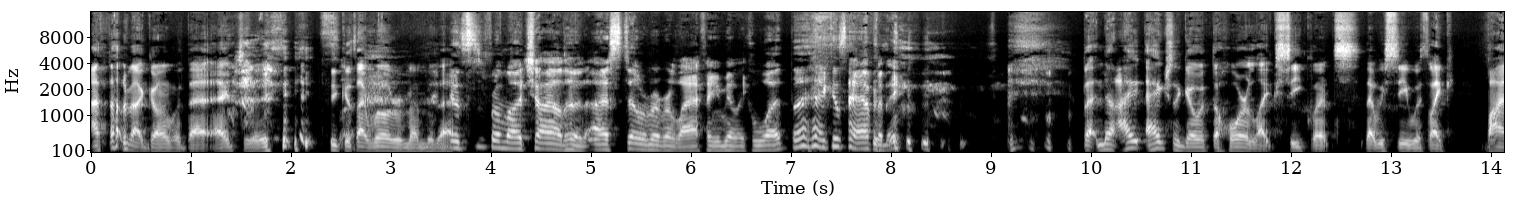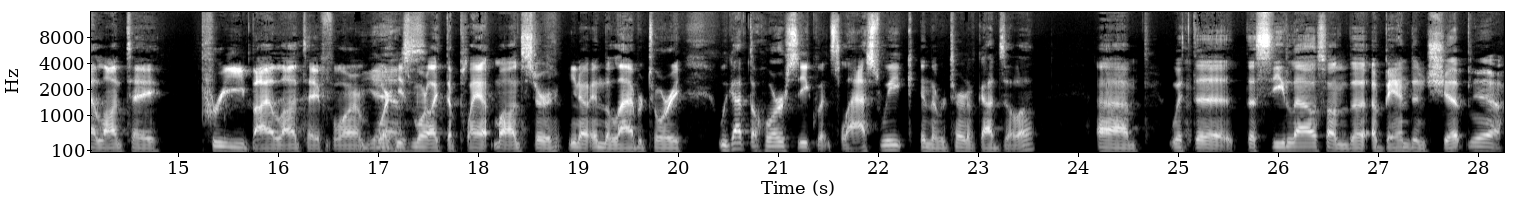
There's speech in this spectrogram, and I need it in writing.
I thought about going with that actually because I will remember that. it's from my childhood. I still remember laughing and being like, "What the heck is happening?" But no, I, I actually go with the horror like sequence that we see with like Biolante pre Biolante form, where he's more like the plant monster, you know, in the laboratory. We got the horror sequence last week in the Return of Godzilla, um, with the the sea louse on the abandoned ship, yeah,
